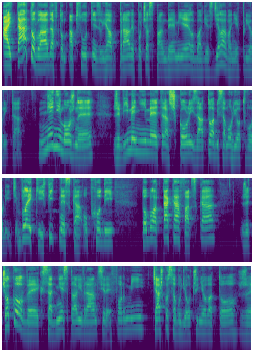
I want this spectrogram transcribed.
Aj táto vláda v tom absolútne zlyhá práve počas pandémie, lebo ak je vzdelávanie priorita, není možné, že vymeníme teraz školy za to, aby sa mohli otvoriť vleky, fitnesska, obchody. To bola taká facka, že čokoľvek sa dnes spraví v rámci reformy, ťažko sa bude očiňovať to, že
